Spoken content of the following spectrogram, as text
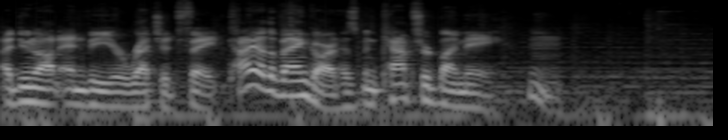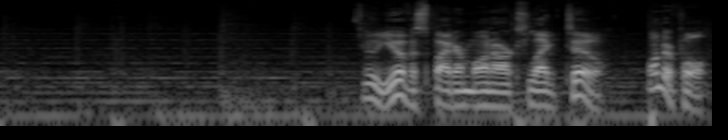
I do not envy your wretched fate. Kaya the Vanguard has been captured by me. Hmm. Ooh, you have a Spider Monarch's leg too. Wonderful.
